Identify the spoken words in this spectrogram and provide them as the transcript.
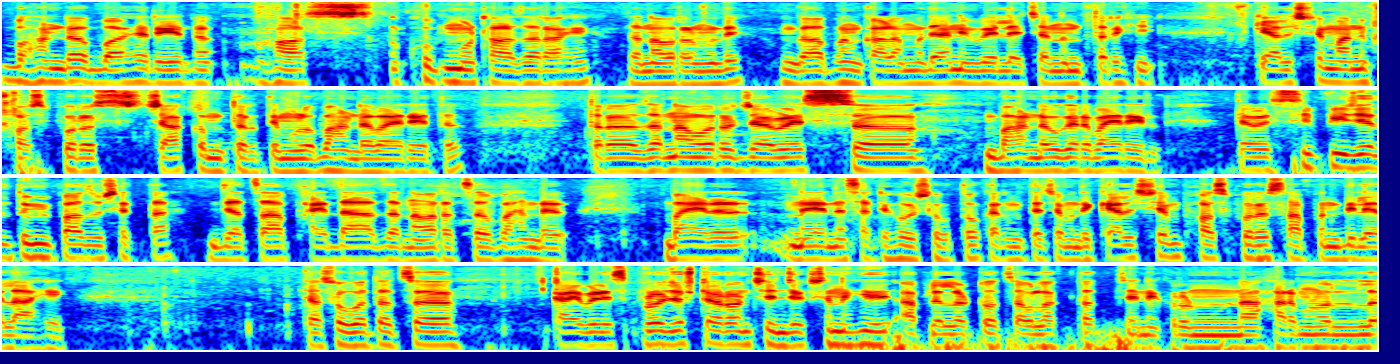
भांड बाहेर येणं हा स- खूप मोठा आजार आहे जनावरांमध्ये. गाभण काळामध्ये आणि वेल्याच्या नंतरही कॅल्शियम आणि फॉस्फरसच्या कमतरतेमुळे भांड बाहेर येतं. तर जनावर ज्यावेळेस भांडं भांड वगैरे बाहेर येईल त्यावेळेस सी पी जेल तुम्ही पाजू शकता ज्याचा फायदा जनावराचं भांड बाहेर न येण्यासाठी होऊ शकतो कारण त्याच्यामध्ये कॅल्शियम फॉस्फरस आपण दिलेला आहे. त्यासोबतच काही वेळेस प्रोजेस्टेरॉनचे इंजेक्शनही आपल्याला टोचावं लागतात जेणेकरून हार्मोनल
